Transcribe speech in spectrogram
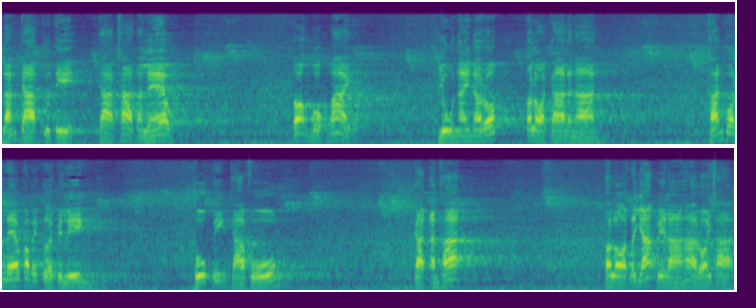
หลังจากจุติจากชาตินั้นแล้ว ต้องหมกไหมอยู่ในนรกตลอดกาลนานขันพ้นแล้วก็ไปเกิดเป็นลิง ถูกลิงจ่าฝูง กัดอันทะ ตลอดระยะเวลาห้าร้อยชาติ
